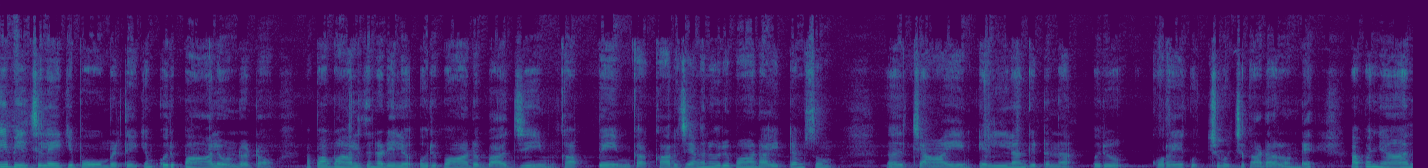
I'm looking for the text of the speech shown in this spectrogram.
ഈ ബീച്ചിലേക്ക് പോകുമ്പോഴത്തേക്കും ഒരു പാലമുണ്ട് കേട്ടോ. അപ്പോൾ ആ പാലത്തിന്റെ അടിയിൽ ഒരുപാട് ബജിയും കപ്പയും കക്കാർച്ചി അങ്ങനെ ഒരുപാട് ഐറ്റംസും ചായയും എല്ലാം കിട്ടുന്ന ഒരു കുറേ കൊച്ചു കൊച്ചു കടകളുണ്ട്. അപ്പം ഞാൻ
